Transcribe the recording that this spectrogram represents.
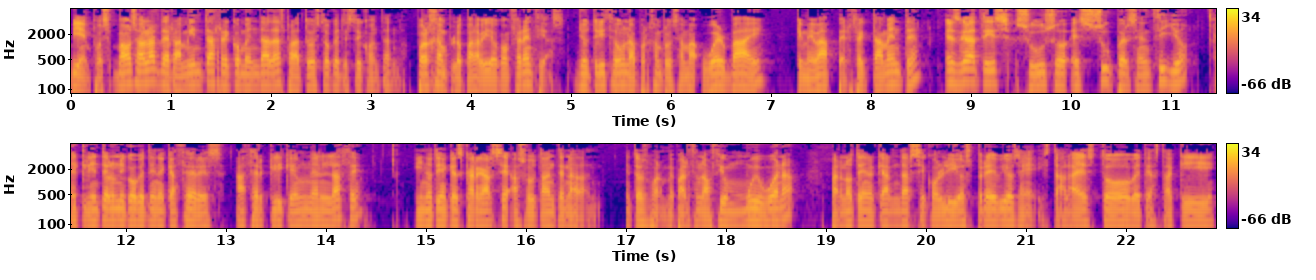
Bien, pues vamos a hablar de herramientas recomendadas para todo esto que te estoy contando. Por ejemplo, para videoconferencias, yo utilizo una, por ejemplo, que se llama Whereby, que me va perfectamente. Es gratis, su uso es súper sencillo. El cliente lo único que tiene que hacer es hacer clic en un enlace y no tiene que descargarse absolutamente nada. Entonces, bueno, me parece una opción muy buena para no tener que andarse con líos previos de instala esto, vete hasta aquí,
